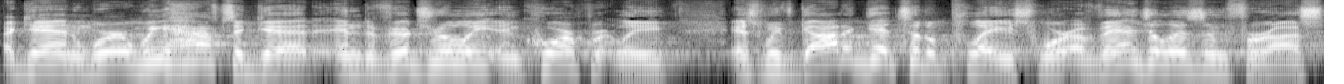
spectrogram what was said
Again, where we have to get individually and corporately is we've got to get to the place where evangelism for us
